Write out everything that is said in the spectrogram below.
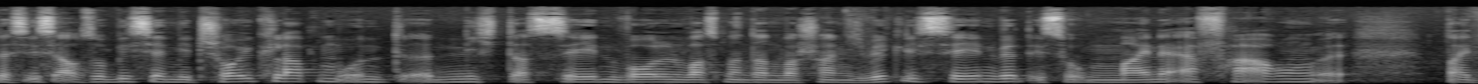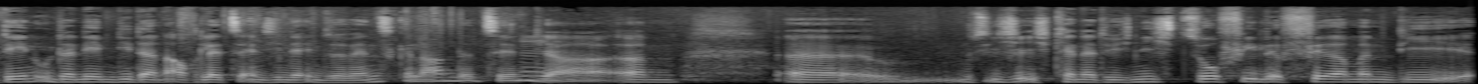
das ist auch so ein bisschen mit Scheuklappen und äh, nicht das sehen wollen, was man dann wahrscheinlich wirklich sehen wird, ist so meine Erfahrung äh, bei den Unternehmen, die dann auch letztendlich in der Insolvenz gelandet sind. Mhm. Ja, ähm, äh, ich, ich kenne natürlich nicht so viele Firmen, die,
